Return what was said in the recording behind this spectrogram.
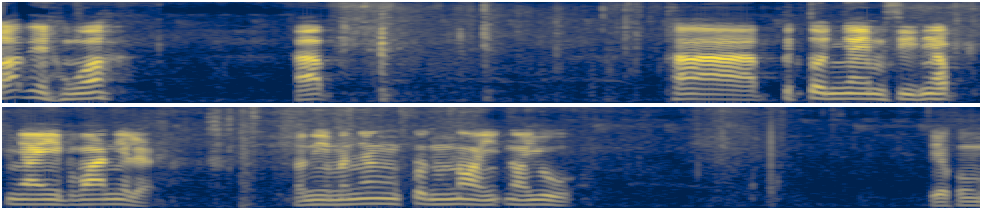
ครับนี่หัว ครับ ถ้าเป็นต้นใหญ่มันสีนี่ครับใหญ่ประมาณนี้แหละ ตอนนี้มันยังต้นน้อยน้อยอยู่ เดี๋ยวผม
